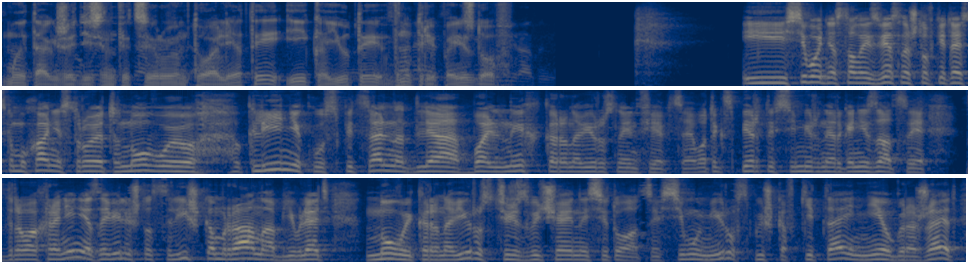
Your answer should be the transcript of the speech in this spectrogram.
Мы также дезинфицируем туалеты и каюты внутри поездов. И сегодня стало известно, что в китайском Ухане строят новую клинику специально для больных коронавирусной инфекцией. А вот эксперты Всемирной организации здравоохранения заявили, что слишком рано объявлять новый коронавирус чрезвычайной ситуации. Всему миру вспышка в Китае не угрожает,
